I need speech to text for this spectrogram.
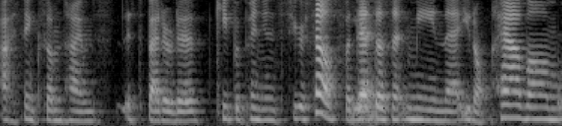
I think sometimes it's better to keep opinions to yourself, but that doesn't mean that you don't have them or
